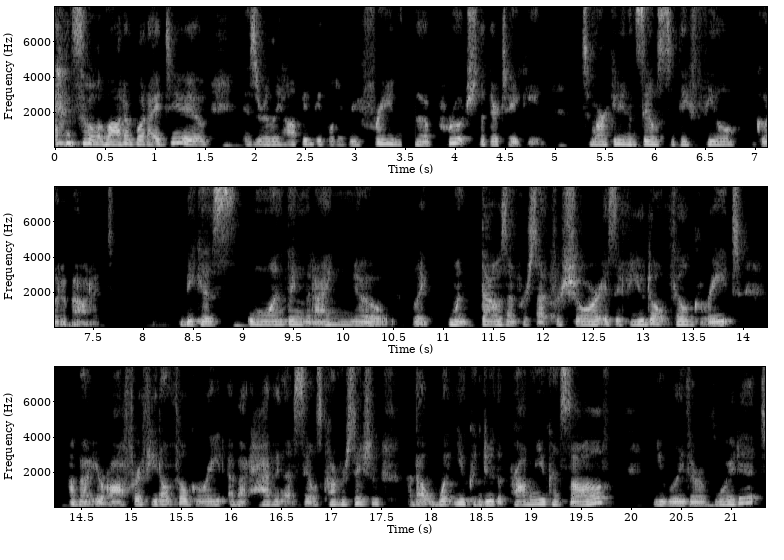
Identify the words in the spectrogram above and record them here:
And so a lot of what I do is really helping people to reframe the approach that they're taking to marketing and sales so they feel good about it. Because one thing that I know, like 1000% for sure, is if you don't feel great about your offer, if you don't feel great about having that sales conversation about what you can do, the problem you can solve, you will either avoid it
